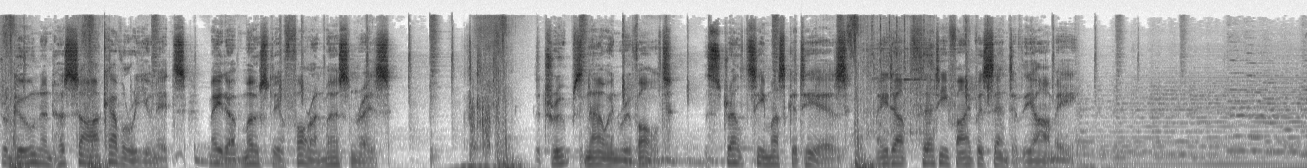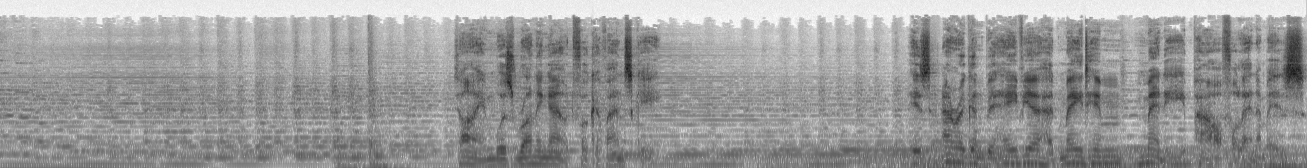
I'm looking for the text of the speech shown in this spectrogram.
Dragoon and Hussar cavalry units, made up mostly of foreign mercenaries. The troops now in revolt, the Streltsy Musketeers, made up 35% of the army. Time was running out for Khovansky. His arrogant behavior had made him many powerful enemies.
